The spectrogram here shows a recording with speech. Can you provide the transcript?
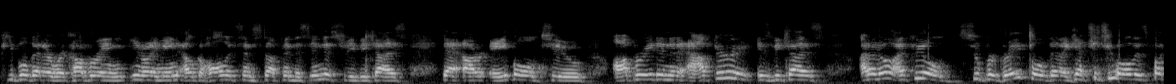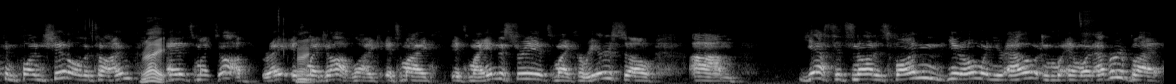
people that are recovering, you know what I mean, alcoholics and stuff in this industry because that are able to operate in it after is because I don't know, I feel super grateful that I get to do all this fucking fun shit all the time. Right. And it's my job, right? It's right. my job. Like it's my it's my industry, it's my career. So um yes, it's not as fun, you know, when you're out and, and whatever, but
